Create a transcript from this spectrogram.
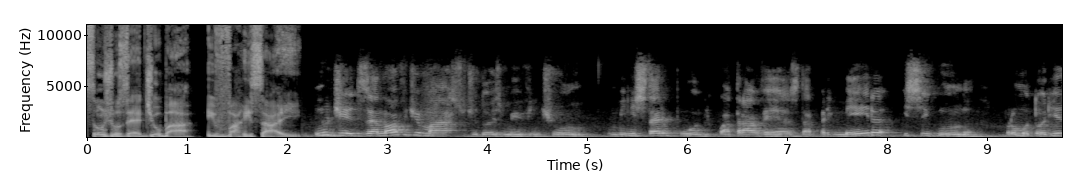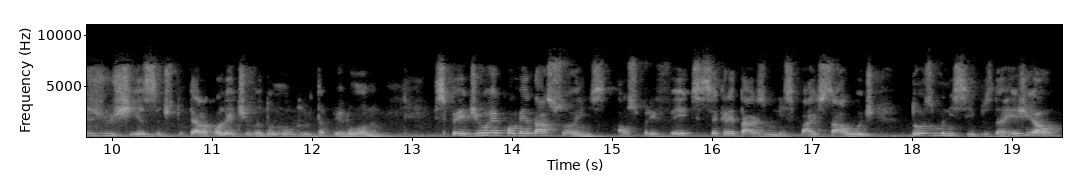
São José de Ubá e Varriçai. No dia 19 de março de 2021, o Ministério Público, através da primeira e segunda Promotorias de Justiça de Tutela Coletiva do Núcleo Itaperuna, expediu recomendações aos prefeitos e secretários municipais de saúde dos municípios da região,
